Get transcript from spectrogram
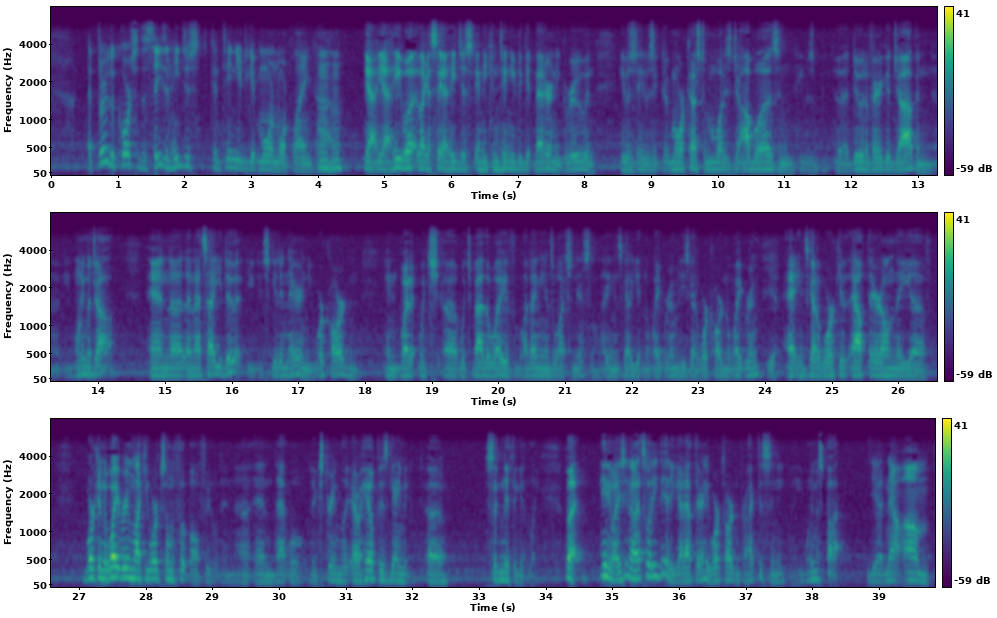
uh, through the course of the season he just continued to get more and more playing time. Mm-hmm. Yeah, yeah, he was like I said, he just and he continued to get better and he grew and he was he was more accustomed to what his job was and he was uh, doing a very good job and uh, he won him a job and uh, and that's how you do it. You just get in there and you work hard and and what, which, uh, which by the way, if Ladanian's watching this, Ladanian's got to get in the weight room and he's got to work hard in the weight room. Yeah. And he's got to work it out there on the, uh, work in the weight room like he works on the football field, and uh, and that will extremely or help his game uh, significantly. But anyways, you know that's what he did. He got out there and he worked hard in practice, and he he won him a spot. Yeah. Now, um,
